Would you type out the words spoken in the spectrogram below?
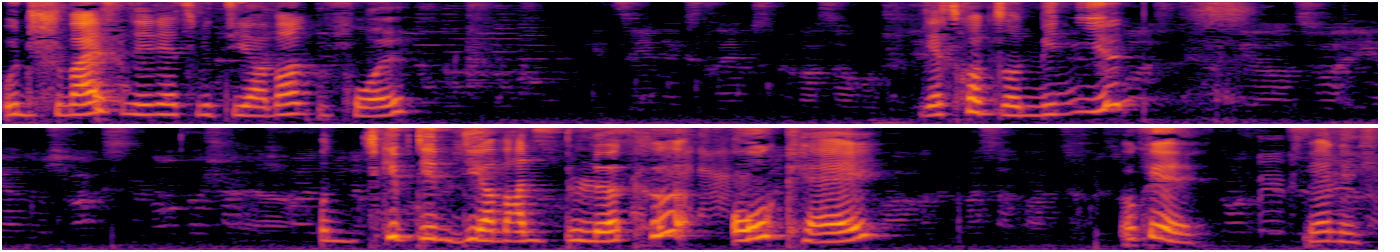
Und schmeißen den jetzt mit Diamanten voll. Jetzt kommt so ein Minion. Und gibt dem Diamantblöcke. Okay. Okay. Mehr nicht.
